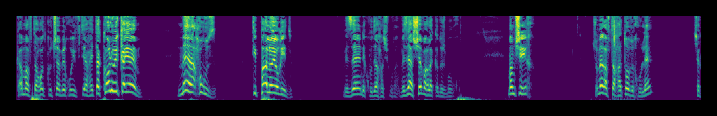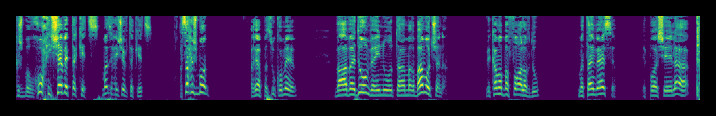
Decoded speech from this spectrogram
כמה הבטחות קודשה ואיך הוא הבטיח, את הכל הוא יקיים. מאה אחוז. טיפה לא יוריד. וזה נקודה חשובה. וזה השבח לקדוש ברוך הוא. ממשיך, שומר הבטחתו וכולי, שהקדוש ברוך הוא חישב את הקץ. מה זה חישב את הקץ? עשה חשבון. הרי הפסוק אומר, ועבדום ועינו אותם 400 שנה. וכמה בפועל עבדו? 210. ופה השאלה,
